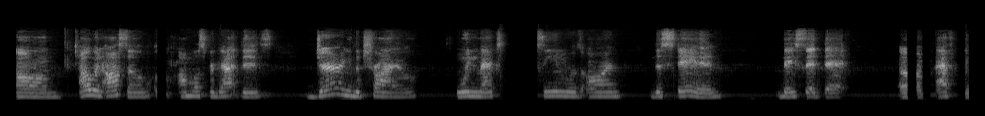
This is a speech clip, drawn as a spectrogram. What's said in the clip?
um oh and also almost forgot this during the trial when Maxine was on the stand, they said that um, after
